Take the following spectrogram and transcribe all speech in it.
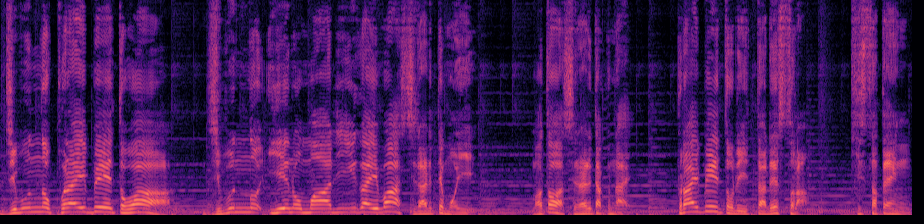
自分のプライベートは自分の家の周り以外は知られてもいい。または知られたくない。プライベートで行ったレストラン、喫茶店、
